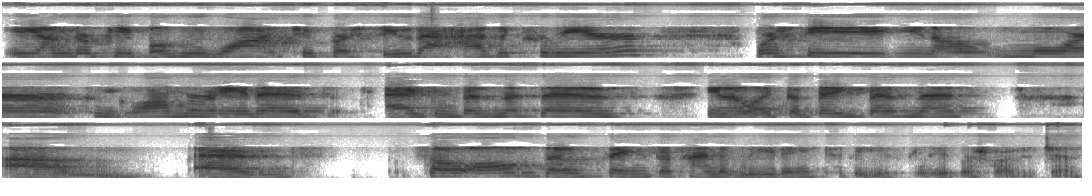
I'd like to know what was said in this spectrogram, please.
younger people who want to pursue that as a career. We're seeing, you know, more conglomerated agribusinesses, you know, like the big business, um, and so all of those things are kind of leading to these labor shortages.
